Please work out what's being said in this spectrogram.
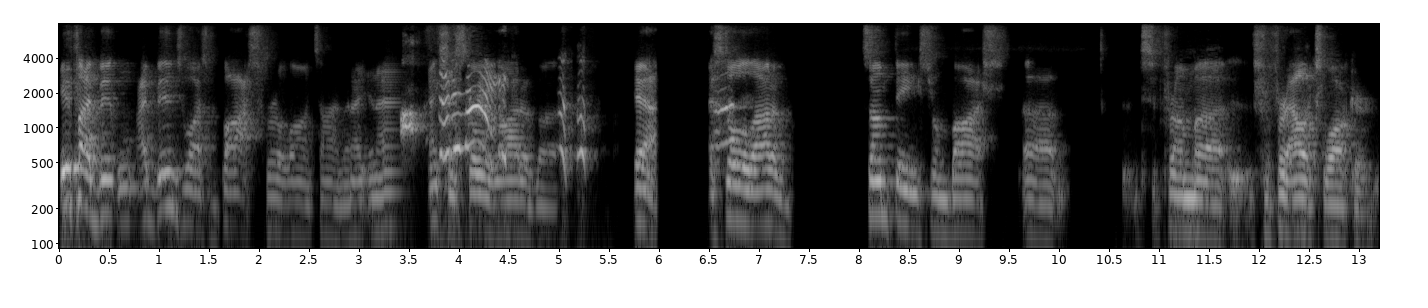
if I been I binge watched Bosch for a long time, and I and I So actually did stole I. a lot of uh, yeah, I stole a lot of some things from Bosch uh, from uh, for, for Alex Walker.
